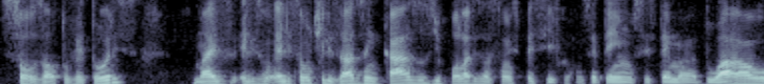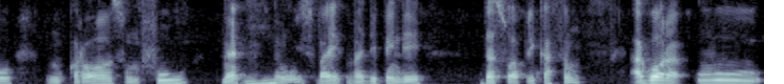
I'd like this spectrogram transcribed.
só os autovetores, mas eles, eles são utilizados em casos de polarização específica. Quando você tem um sistema dual, um cross, um full, né? Uhum. Então, isso vai, vai depender da sua aplicação. Agora, o,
